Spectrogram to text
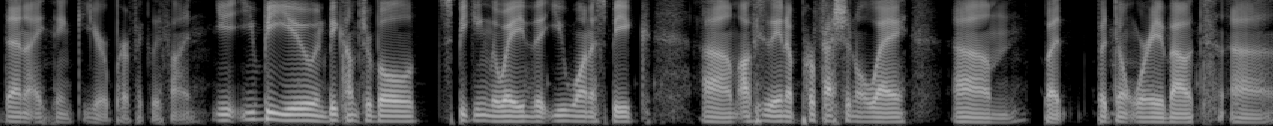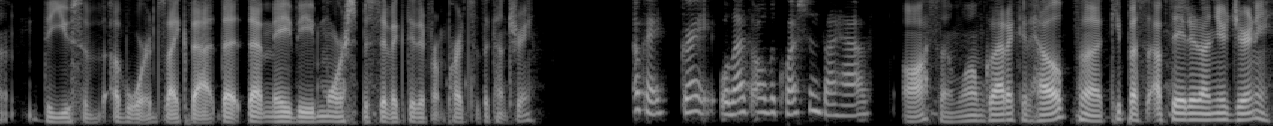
then I think you're perfectly fine. You you be you and be comfortable speaking the way that you want to speak, um, obviously in a professional way. Um, but but don't worry about uh, the use of, of words like that. That that may be more specific to different parts of the country. okay, great. Well, that's all the questions I have. Awesome. Well, I'm glad I could help. Uh, keep us updated on your journey.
